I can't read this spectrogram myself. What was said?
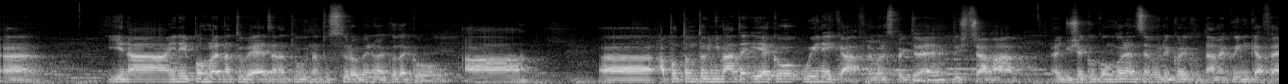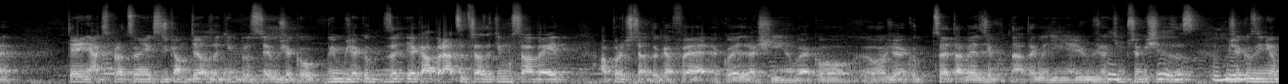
uh, jiná, jiný pohled na tu věc a na tu, na tu surovinu jako takovou. A, uh, a potom to vnímáte i jako u jiných káv, nebo respektive, když třeba má, ať už jako konkurence, nebo kdykoliv chutnám jako jiný kafe, který nějak zpracuje, jak si říkám, tyjo, zatím prostě už jako, vím, že jako, jaká práce třeba zatím musela být a proč třeba to kafe jako je dražší, nebo jako, jo, že jako, co je ta věc, že chutná takhle divně, že už nad tím přemýšlíte zase už jako z jiného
